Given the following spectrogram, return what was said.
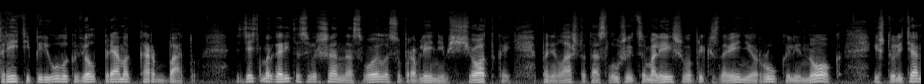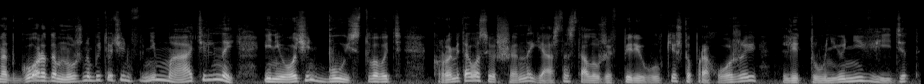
Третий переулок вел прямо к Арбату. Здесь Маргарита совершенно освоилась управлением щеткой, поняла, что та слушается малейшего прикосновения рук или ног, и что, летя над городом, нужно быть очень внимательной и не очень буйствовать. Кроме того, совершенно ясно стало уже в переулке, что прохожие летунью не видят.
